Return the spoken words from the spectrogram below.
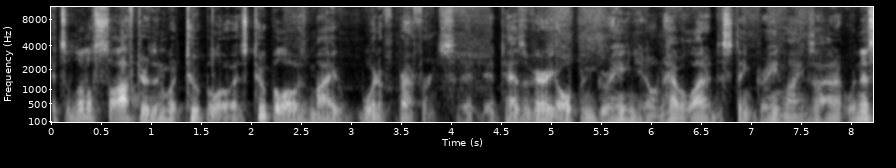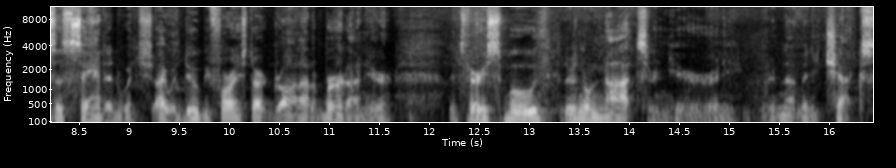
It's a little softer than what Tupelo is. Tupelo is my wood of preference. It, it, has a very open grain. You don't have a lot of distinct grain lines on it. When this is sanded, which I would do before I start drawing out a bird on here, it's very smooth. There's no knots in here or any, there's not many checks.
